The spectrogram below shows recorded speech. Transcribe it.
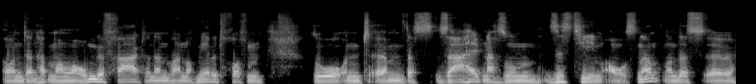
Und dann hat man mal rumgefragt und dann waren noch mehr betroffen. So, und ähm, das sah halt nach so einem System aus. Ne? Und das äh,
